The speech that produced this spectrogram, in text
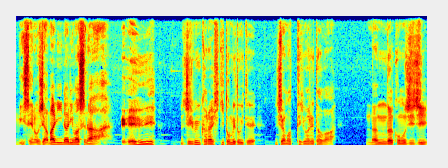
店の邪魔になりますな。ええー、自分から引き止めといて邪魔って言われたわ。なんだこのじじい。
